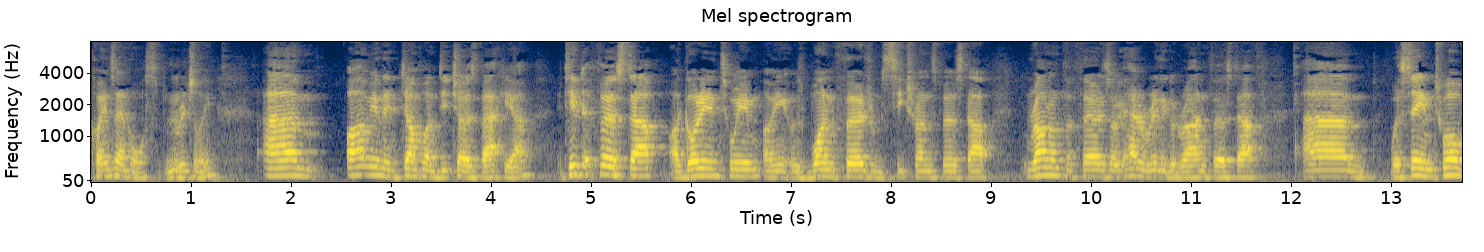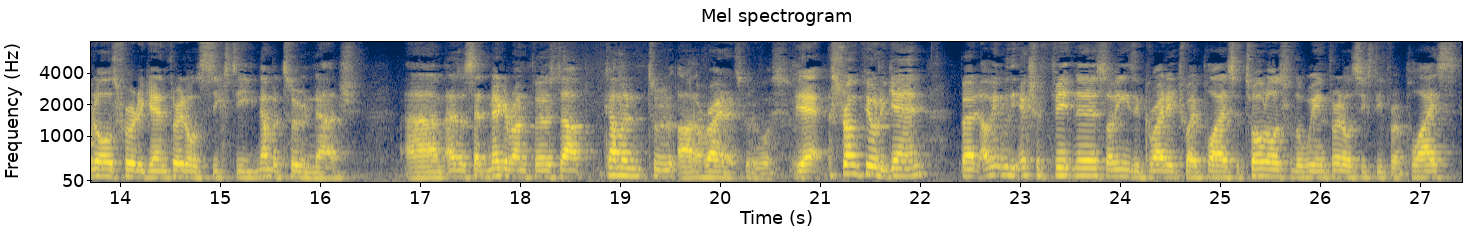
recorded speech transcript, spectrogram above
Queensland horse, Mm. originally. Um, I'm going to jump on Ditcho's back here. He tipped it first up. I got into him. I think it was one third from six runs first up. Run on for third, so he had a really good run first up. Um, we're seeing twelve dollars for it again, three dollars sixty. Number two, Nudge. Um, as I said, mega run first up, coming to Uh, Rado, it's good horse. yeah, strong field again. But I think with the extra fitness, I think he's a great each way player. So twelve dollars for the win, three dollars sixty for a place.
